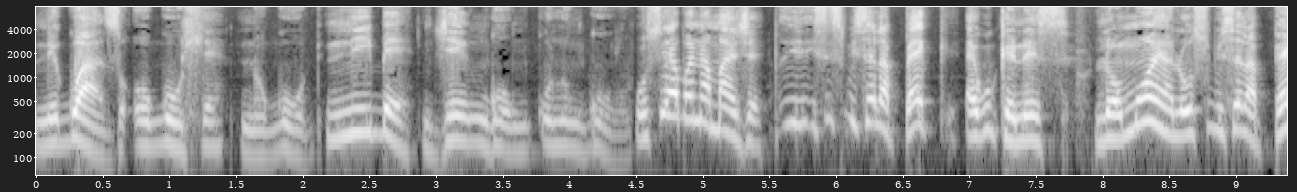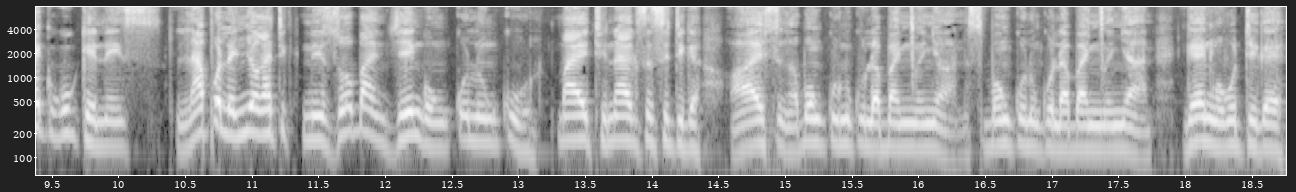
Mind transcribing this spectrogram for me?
nikwazi okuhle nokubi nibe njengoNkulunkulu. Usuyabona manje isibisela back ekuGenesis lo moya lo usubisela back kuGenesis lapho lenyoka athi nizoba njengoNkulunkulu. Mayithi naku sesithi ke hayi singabonkulunkulu abancinyana sibonkulunkulu abancinyana ngenxa ukuthi ke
